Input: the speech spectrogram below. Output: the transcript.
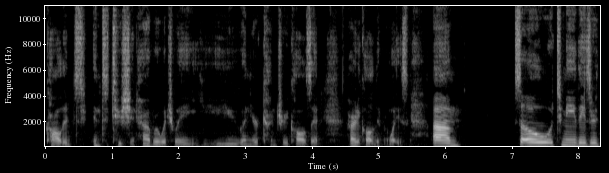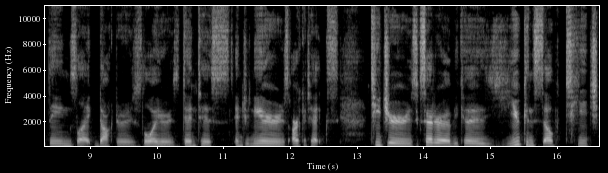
college, institution, however which way you and your country calls it. I've heard it different ways. Um, so to me, these are things like doctors, lawyers, dentists, engineers, architects, teachers, etc. Because you can self-teach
